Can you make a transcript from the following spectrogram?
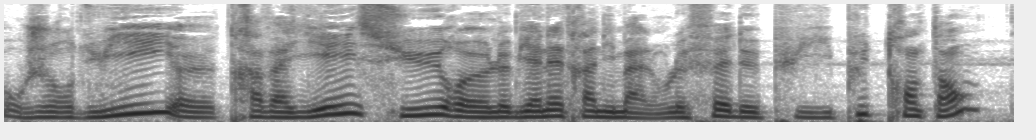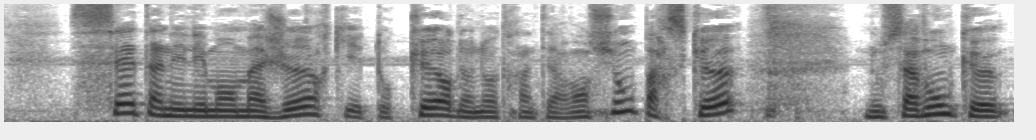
aujourd'hui euh, travailler sur le bien-être animal. On le fait depuis plus de 30 ans c'est un élément majeur qui est au cœur de notre intervention parce que nous savons que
